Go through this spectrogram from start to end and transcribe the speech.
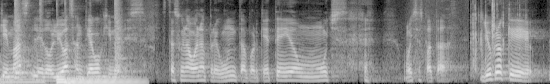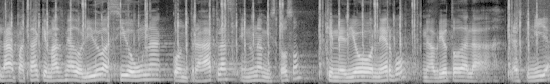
que más le dolió a Santiago Jiménez? Esta es una buena pregunta porque he tenido muchas, muchas patadas. Yo creo que la patada que más me ha dolido ha sido una contra Atlas en un amistoso que me dio nervo, me abrió toda la, la espinilla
